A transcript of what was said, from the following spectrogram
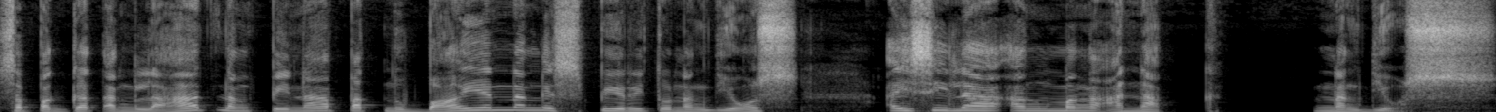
Sapagkat ang lahat ng pinapatnubayan ng Espiritu ng Diyos ay sila ang mga anak ng Diyos.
